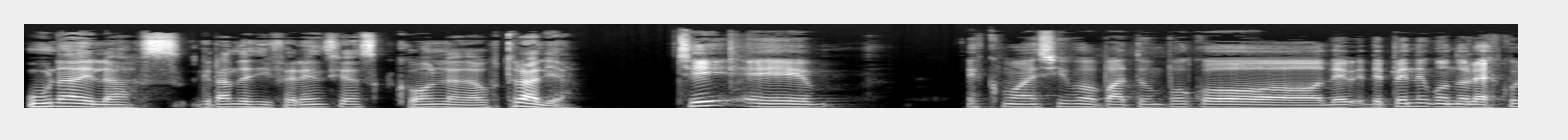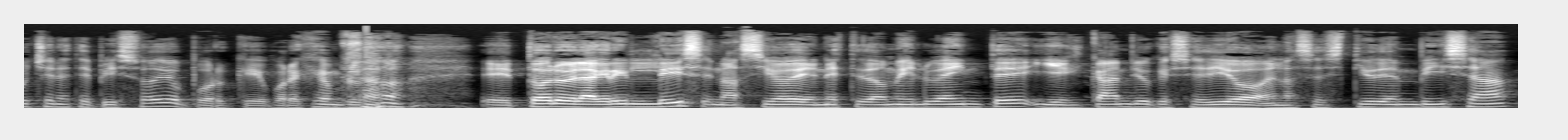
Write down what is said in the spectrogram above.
una de las grandes diferencias con la de Australia. Sí, eh, es como decís Pato, un poco, depende cuando la escuchen este episodio, porque, por ejemplo, eh, todo lo de la Green List nació en este 2020 y el cambio que se dio en las Student Visa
